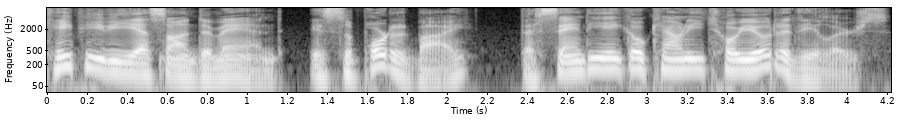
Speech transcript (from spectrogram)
KPBS On Demand is supported by the San Diego County Toyota dealers,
